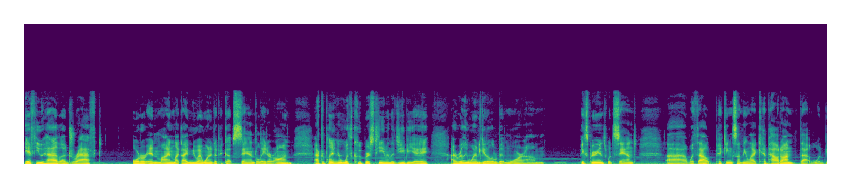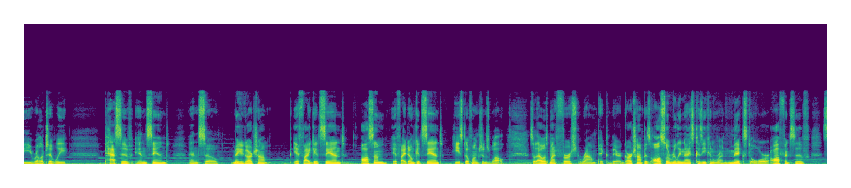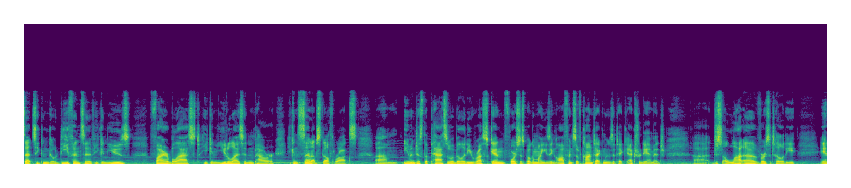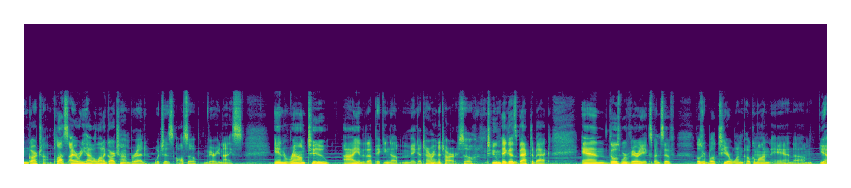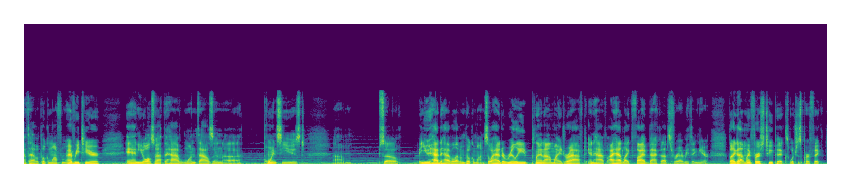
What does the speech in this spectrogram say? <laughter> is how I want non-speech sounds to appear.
if you have a draft order in mind, like I knew I wanted to pick up Sand later on, after playing with Cooper's team in the GBA, I really wanted to get a little bit more um, experience with Sand. Uh, without picking something like Hippowdon, that would be relatively passive in Sand. And so, Mega Garchomp, if I get Sand, awesome. If I don't get Sand, he still functions well. So that was my first round pick there. Garchomp is also really nice because he can run mixed or offensive sets. He can go defensive. He can use Fire Blast. He can utilize Hidden Power. He can set up Stealth Rocks. Um, even just the passive ability, Rough Skin, forces Pokemon using offensive contact moves to take extra damage. Uh, just a lot of versatility in Garchomp. Plus, I already have a lot of Garchomp bred, which is also very nice. In round two, I ended up picking up Mega Tyranitar. So <laughs> two Megas back to back. And those were very expensive. Those are both tier 1 Pokemon. And um, you have to have a Pokemon from every tier. And you also have to have 1,000 uh, points used. Um, so and you had to have 11 Pokemon. So I had to really plan out my draft and have, I had like five backups for everything here. But I got my first two picks, which is perfect.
